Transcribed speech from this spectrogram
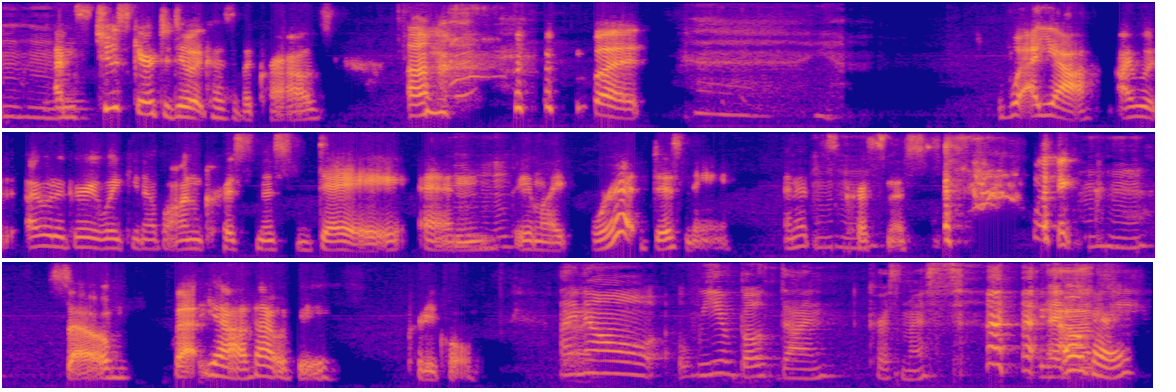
Mhm. I'm too scared to do it because of the crowds. Um, but yeah. well, yeah, I would I would agree. Waking up on Christmas Day and Mhm. being like, we're at Disney and it's Mhm. Christmas. like Mhm. so that yeah, that would be pretty cool. I know we have both done Christmas. Okay.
